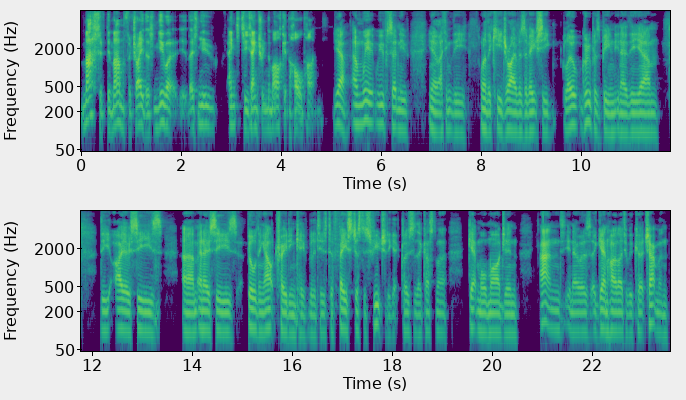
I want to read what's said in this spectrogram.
massive demand for traders. New, there's new entities entering the market the whole time. Yeah, and we we've certainly, you know, I think the one of the key drivers of HC Group has been, you know, the um, the IOCs, um, NOCs building out trading capabilities to face just this future, to get closer to their customer, get more margin, and you know, as again highlighted with Kurt Chapman,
